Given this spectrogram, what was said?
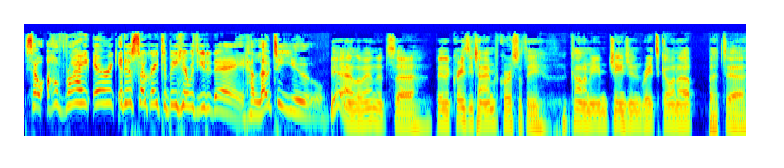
So, all right, Eric, it is so great to be here with you today. Hello to you. Yeah, Luann, it's uh, been a crazy time, of course, with the economy changing, rates going up. But uh,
